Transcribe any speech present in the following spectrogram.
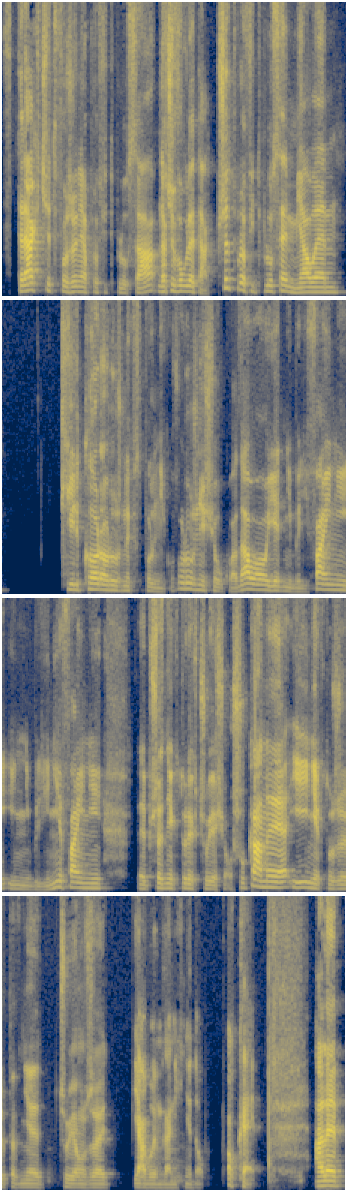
W trakcie tworzenia Profit Plusa, znaczy w ogóle tak, przed Profit Plusem miałem kilkoro różnych wspólników. Różnie się układało, jedni byli fajni, inni byli niefajni. Przez niektórych czuję się oszukany i niektórzy pewnie czują, że ja byłem dla nich niedobry. Okej. Okay. Ale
